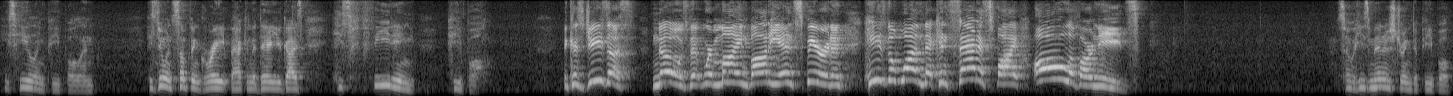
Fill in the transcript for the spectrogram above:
He's healing people and he's doing something great back in the day, you guys. He's feeding people. Because Jesus knows that we're mind, body, and spirit, and He's the one that can satisfy all of our needs. So He's ministering to people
